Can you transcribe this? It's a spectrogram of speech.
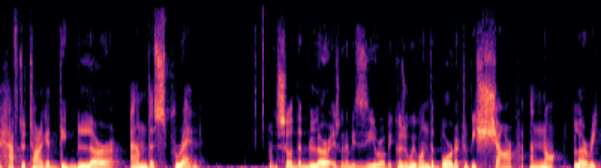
have to target the blur and the spread. So the blur is going to be zero because we want the border to be sharp and not blurry.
